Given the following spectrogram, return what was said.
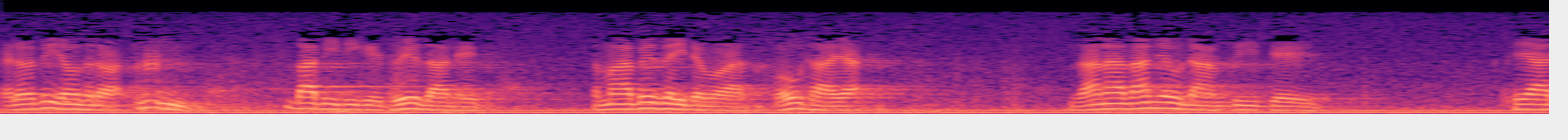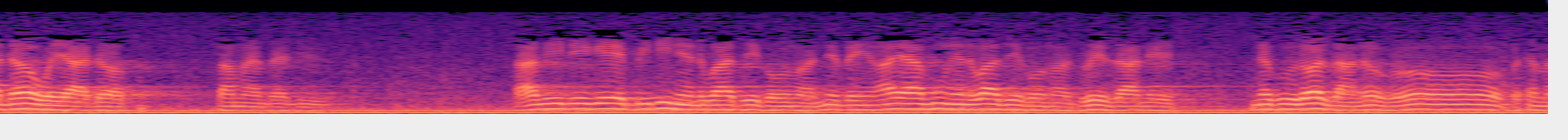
ဘယ်လိုသိတော့ဆိုတော့သတိတိကေဒွေဇာနေသမာပိစိတ်တဝဗုဒ္ဓါယဇာနာသံယုတ်တံပိတေ ဆရာတော်ဝေယတော်သမတတိသာတိတိကေပိဋိနဲ့တပါးဖြစ်ကုန်သောနှစ်သိမ့်အာရမှုနဲ့တပါးဖြစ်ကုန်သောဒွေဇာနေနှစ်ခုသောဇာတို့ကိုပထမ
